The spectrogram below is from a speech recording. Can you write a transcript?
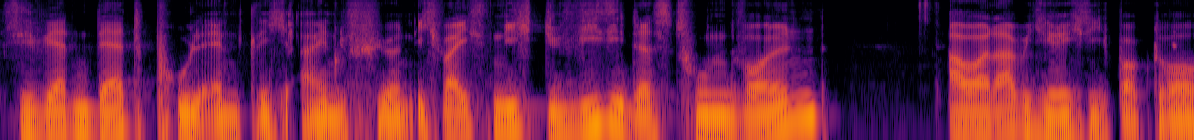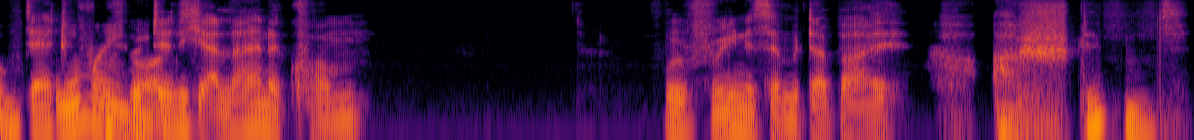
Sie werden Deadpool endlich einführen. Ich weiß nicht, wie sie das tun wollen, aber da habe ich richtig Bock drauf. Deadpool oh mein wird ja nicht alleine kommen. Wolverine ist ja mit dabei. Ach, stimmt.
